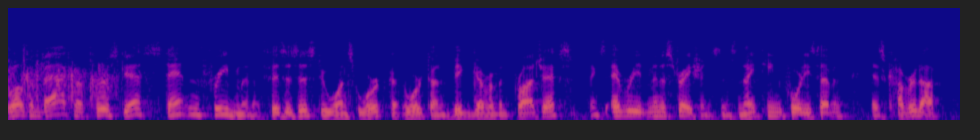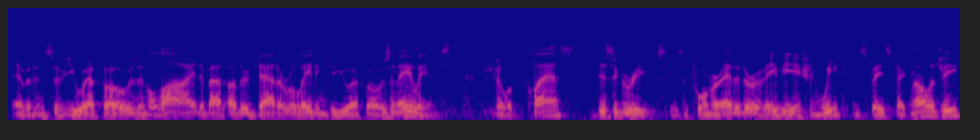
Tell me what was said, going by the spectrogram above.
Welcome back. Our first guest, Stanton Friedman, a physicist who once worked, worked on big government projects, thinks every administration since 1947 has covered up evidence of UFOs and lied about other data relating to UFOs and aliens. Philip Klass disagrees. He's a former editor of Aviation Week and Space Technology.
